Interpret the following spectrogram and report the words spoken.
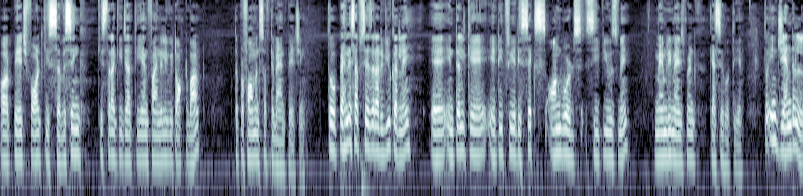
اور پیج فالٹ کی سروسنگ کس طرح کی جاتی ہے. And finally we talk about the performance of demand paging تو پہلے سب سے ذرا ریویو کر لیں. انٹل کے eighty three eighty six onward C P Us میں میموری مینجمنٹ کیسے ہوتی ہے. تو ان جنرل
